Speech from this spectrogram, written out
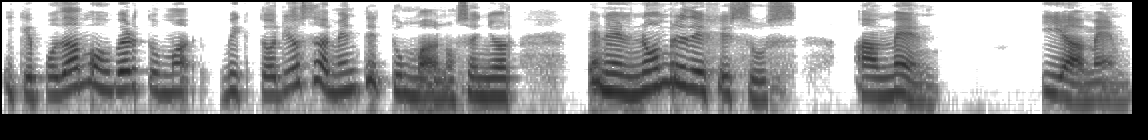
y que podamos ver victoriosamente tu mano, Señor. En el nombre de Jesús. Amén y amén.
